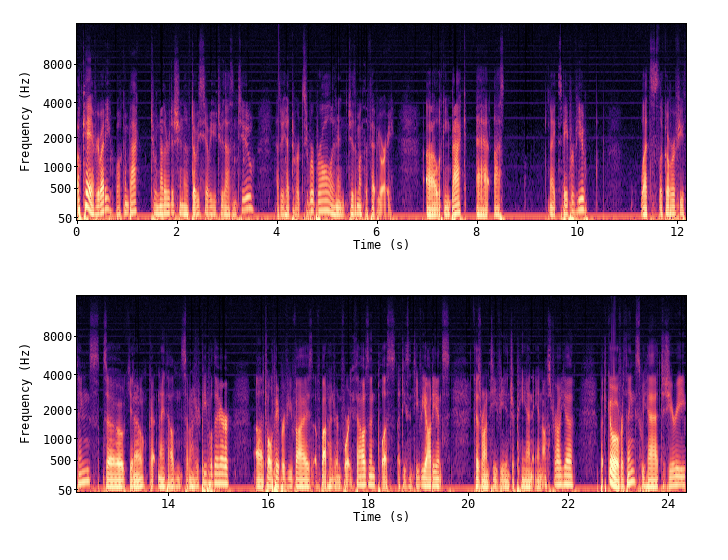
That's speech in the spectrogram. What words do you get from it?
Okay, everybody, welcome back to another edition of WCW 2002 as we head towards Super Brawl and into the month of February. Uh, looking back at last night's pay-per-view, let's look over a few things. So, you know, got 9,700 people there, uh, total pay-per-view buys of about 140,000, plus a decent TV audience, because we're on TV in Japan and Australia. But to go over things, we had Tajiri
